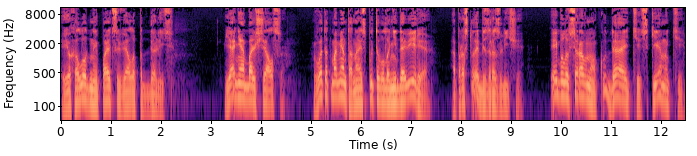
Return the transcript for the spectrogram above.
Ее холодные пальцы вяло поддались. Я не обольщался. В этот момент она испытывала не доверие, а простое безразличие. Ей было все равно, куда идти, с кем идти,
